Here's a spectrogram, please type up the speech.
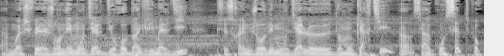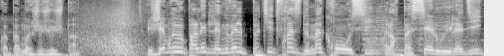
Hein, moi, je fais la journée mondiale du Robin Grimaldi. Ce sera une journée mondiale euh, dans mon quartier. Hein, c'est un concept, pourquoi pas Moi, je juge pas. J'aimerais vous parler de la nouvelle petite phrase de Macron aussi. Alors pas celle où il a dit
